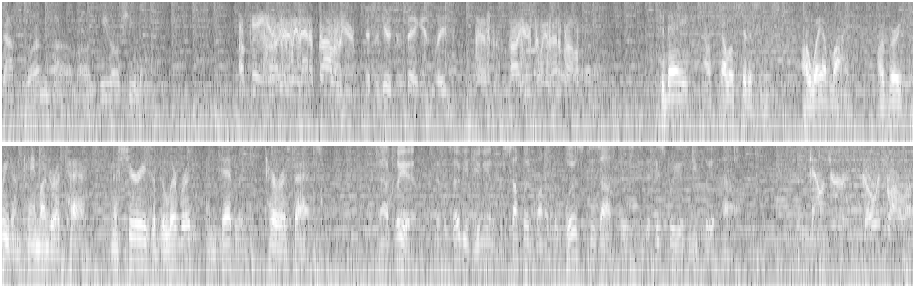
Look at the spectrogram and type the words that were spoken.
dropped one bomb on Hiroshima. Okay, Houston, we've had a problem here. This is Houston. Say again, please. Uh, Houston, we've had a problem. Today, our fellow citizens, our way of life, our very freedom came under attack in a series of deliberate and deadly terrorist acts. It's now clear that the Soviet Union has suffered one of the worst disasters in the history of nuclear power. Challenger, go and throttle up.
